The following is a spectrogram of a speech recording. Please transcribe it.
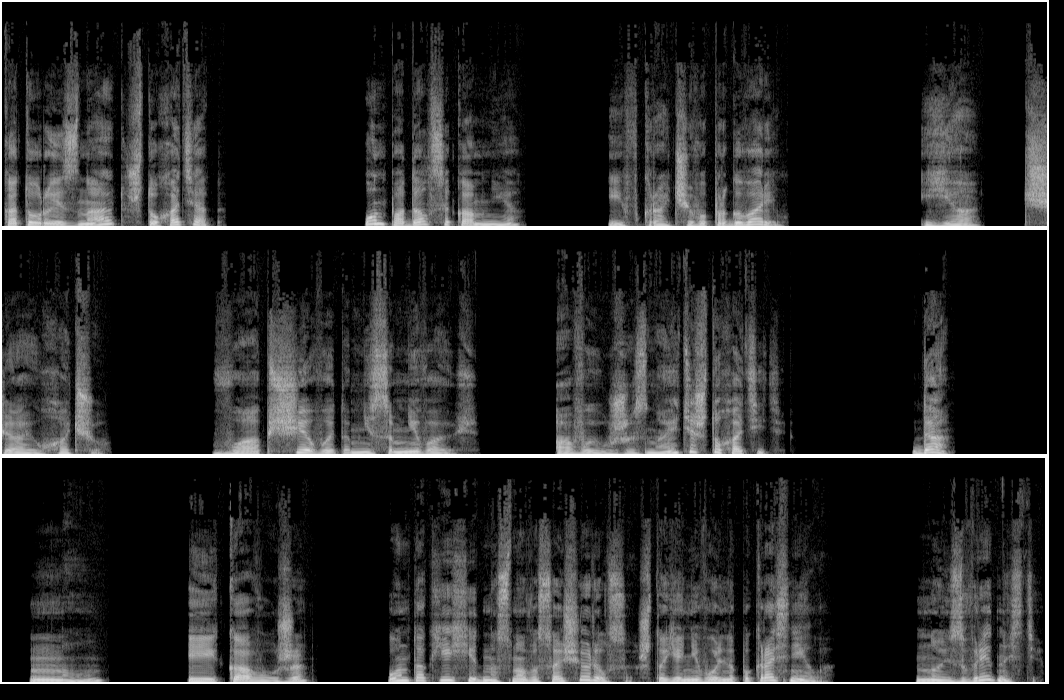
которые знают, что хотят. Он подался ко мне, и вкрадчиво проговорил. «Я чаю хочу. Вообще в этом не сомневаюсь. А вы уже знаете, что хотите?» «Да». «Ну, и кого же?» Он так ехидно снова сощурился, что я невольно покраснела. Но из вредности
